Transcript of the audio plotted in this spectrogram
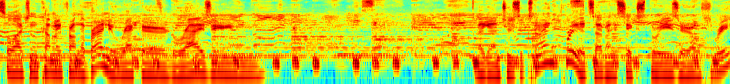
Selection coming from the brand new record, Rising. Again, 269 387 6303.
